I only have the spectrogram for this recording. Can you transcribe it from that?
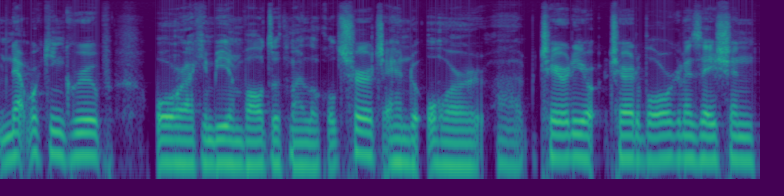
networking group, or I can be involved with my local church and or uh, charity charitable organization.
